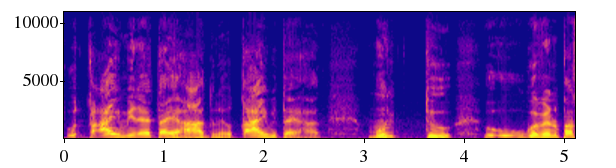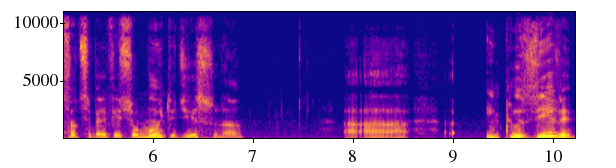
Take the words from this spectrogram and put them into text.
o time, né, tá errado, né? O time tá errado. Muito. O, o governo passado se beneficiou muito disso, né? A, a, inclusive,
